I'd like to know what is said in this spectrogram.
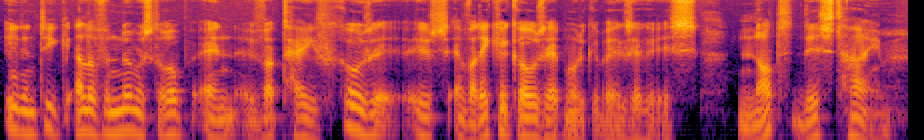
identiek, 11 nummers erop. En wat hij gekozen is, en wat ik gekozen heb, moet ik erbij zeggen, is Not This Time.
